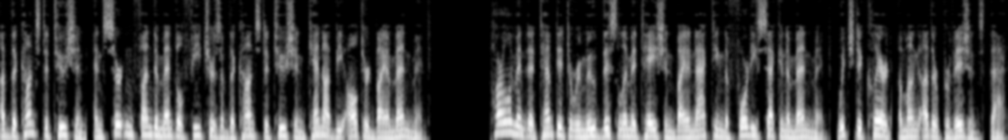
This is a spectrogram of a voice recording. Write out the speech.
of the Constitution, and certain fundamental features of the Constitution cannot be altered by amendment. Parliament attempted to remove this limitation by enacting the 42nd Amendment, which declared, among other provisions, that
